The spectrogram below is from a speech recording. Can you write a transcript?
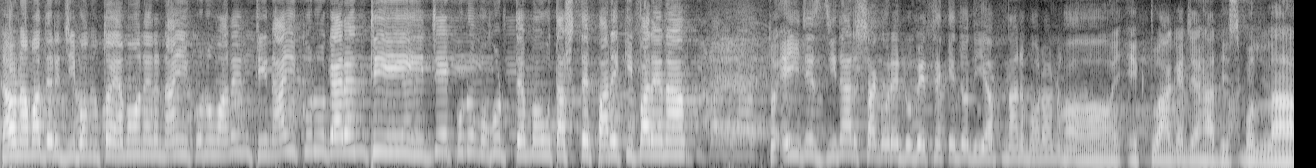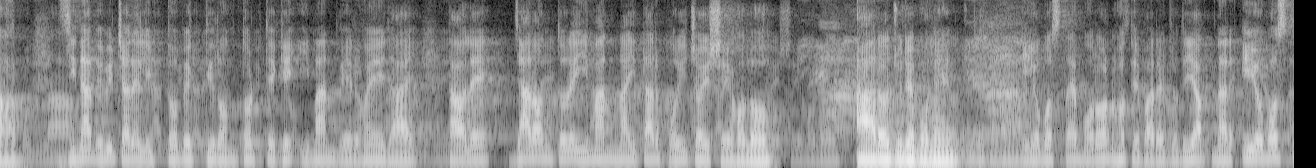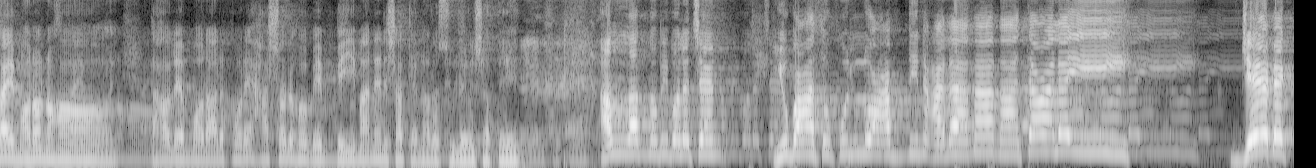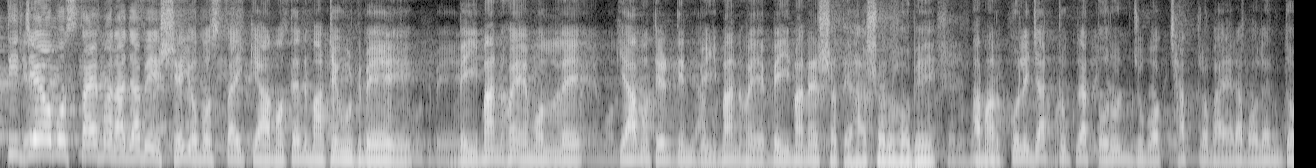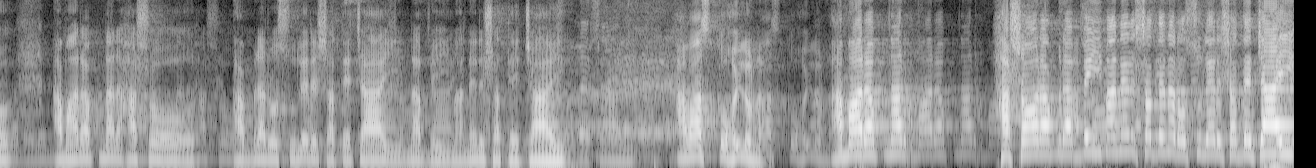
কারণ আমাদের জীবন তো এমনের, নাই কোনো ওয়ারেন্টি নাই কোনো গ্যারেন্টি যে কোনো মুহূর্তে মৌত আসতে পারে কি পারে না। তো এই যে জিনার সাগরে ডুবে থেকে যদি আপনার মরণ হয়, একটু আগে যে হাদিস বললাম, জিনা বেবিচারে লিপ্ত ব্যক্তির অন্তর থেকে ইমান বের হয়ে যায়, তাহলে যার অন্তরে ইমান নাই, তার পরিচয় সে হলো। আরও জুড়ে বলেন, এই অবস্থায় মরণ হতে পারে। যদি আপনার এই অবস্থায় মরণ হয়, তাহলে মরার পরে হাসর হবে বেঈমানের সাথে না রসুলের সাথে। আল্লাহ নবী বলেছেন, ইউবাসু কুল্লু আবদিন আলা মা মাতা আলাইহি। যে ব্যক্তি যে অবস্থায় মারা যাবে, সেই অবস্থায় কিয়ামতের মাঠে উঠবে, বেঈমান হয়ে মরলে কিয়ামতের দিন বেঈমান হয়ে বেঈমানের সাথে হাসর হবে। আমার কলিজার টুকরা তরুণ যুবক, ছাত্র ভাইয়েরা বলেন তো, আমার আপনার হাসর আমরা রসুলের সাথে চাই না বেঈমানের সাথে চাই? আওয়াজ তো হইল না। আমার আপনার হাসর আমরা বেঈমানের সাথে না রসুলের সাথে চাই?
